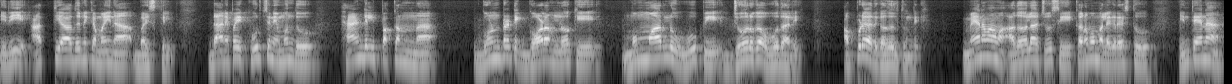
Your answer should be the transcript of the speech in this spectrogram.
ఇది అత్యాధునికమైన బైస్కిల్. దానిపై కూర్చునే ముందు హ్యాండిల్ పక్కనున్న గుండ్రటి గోడంలోకి ముమ్మార్లు ఊపి జోరుగా ఊదాలి. అప్పుడే అది కదులుతుంది మేనమామ అదోలా చూసి కనుబొమ్మలు ఎగరేస్తూ ఇంతేనా?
